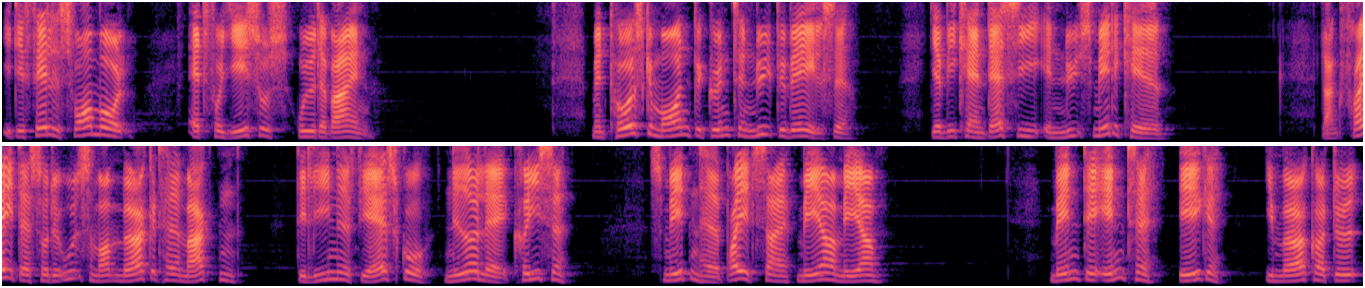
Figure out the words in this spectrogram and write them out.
i det fælles formål at få Jesus ryddet af vejen. Men påskemorgen begyndte en ny bevægelse. Ja, vi kan endda sige en ny smittekæde. Langt fredag så det ud, som om mørket havde magten. Det lignede fiasko, nederlag, krise. Smitten havde bredt sig mere og mere. Men det endte ikke i mørke og død.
